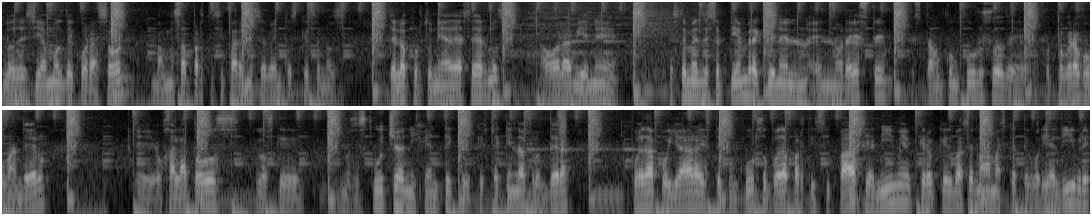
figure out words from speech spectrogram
lo decíamos de corazón. Vamos a participar en los eventos que se nos dé la oportunidad de hacerlos. Ahora viene este mes de septiembre aquí en el, noreste, está un concurso de fotógrafo bandero. Eh, ojalá todos los que nos escuchan y gente que, que esté aquí en la frontera pueda apoyar a este concurso, pueda participar, se anime. Creo que va a ser nada más categoría libre.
